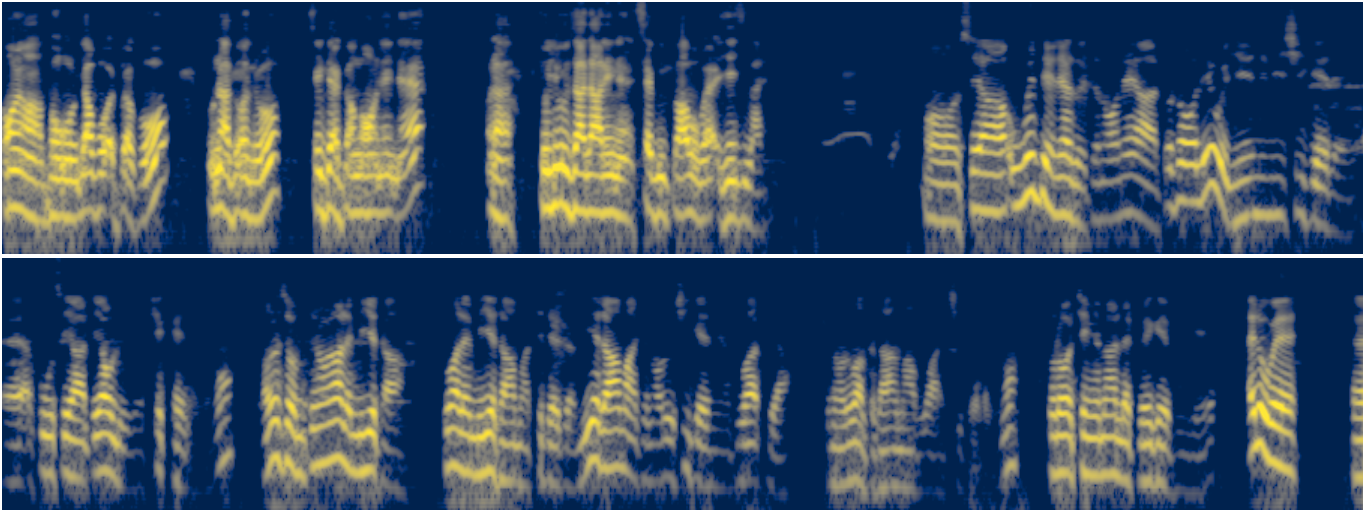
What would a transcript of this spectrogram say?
ကောင်းရဘုံကိုရောက်ဖို့အတွက်ကိုခုနပြောသလိုစိတ်သက်ကောင်းကောင်းလေးနဲ့ဟုတ်လားကြိုးကြိုးစားစားလေးနဲ့ဆက်ပြီးသွားဖို့ပဲအရေးကြီးပါတယ်။ဟောဆရာဦးဝင်းတင်တဲ့ဆိုကျွန်တော်နဲ့ကတော်တော်လေးကိုရင်းနှီးနှီးရှိခဲ့တယ်။အဲအကိုဆရာတယောက်လိုပဲဖြစ်ခဲ့တယ်ပေါ့နော်။ဘာလို့လဲဆိုတော့ကျွန်တော်ကလည်းမိရထားသူကလည်းမိရထားမှာဖြစ်တဲ့အတွက်မိရထားမှာကျွန်တော်တို့ရှိခဲ့တယ်သူကဆရာကျွန်တော်တို့ကကစားသမားဘဝရှိခဲ့တယ်နော်။ တော်တော်အချိန်များများလက်တွဲခဲ့ဘူးလေ။အဲ့လိုပဲအဲ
